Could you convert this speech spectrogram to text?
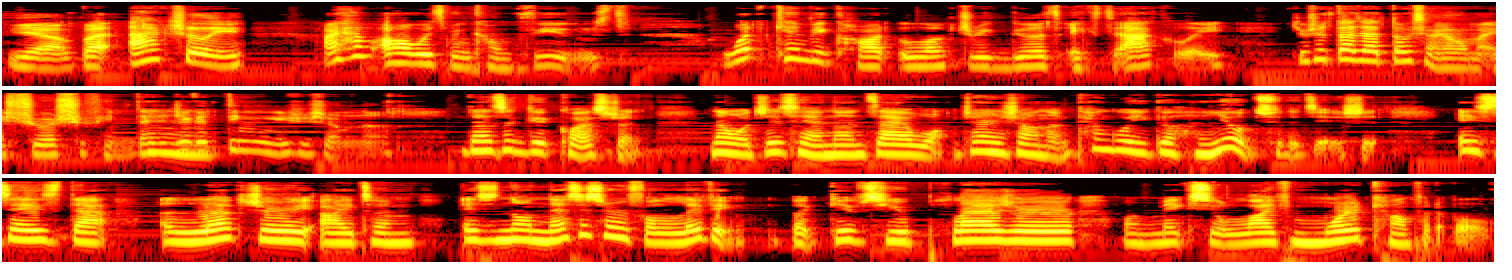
yeah, but actually, I have always been confused. What can be called luxury goods exactly？就是大家都想要买奢侈品，但是这个定义是什么呢 ？That's a good question. 那我之前呢在网站上呢看过一个很有趣的解释。It says that a luxury item is not necessary for living, but gives you pleasure or makes your life more comfortable.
